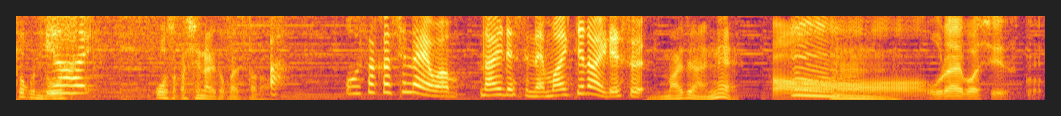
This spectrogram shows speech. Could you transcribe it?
特に大阪市内とかやったら。大阪市内はないですね。巻いてないです。巻いてないね。ああ、羨ましいですね。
